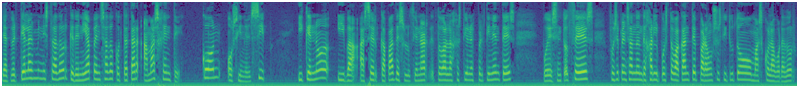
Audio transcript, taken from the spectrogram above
le advertí al administrador que tenía pensado contratar a más gente, con o sin el SIP, y que no iba a ser capaz de solucionar todas las gestiones pertinentes, pues entonces fuese pensando en dejar el puesto vacante para un sustituto más colaborador.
